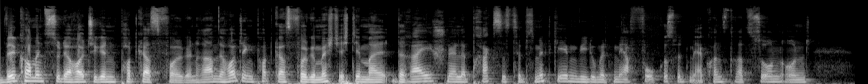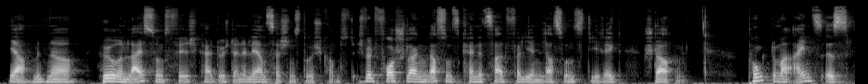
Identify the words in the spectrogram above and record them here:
Willkommen zu der heutigen Podcast-Folge. Im Rahmen der heutigen Podcast-Folge möchte ich dir mal drei schnelle Praxistipps mitgeben, wie du mit mehr Fokus, mit mehr Konzentration und ja, mit einer höheren Leistungsfähigkeit durch deine Lernsessions durchkommst. Ich würde vorschlagen, lass uns keine Zeit verlieren, lass uns direkt starten. Punkt Nummer eins ist,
